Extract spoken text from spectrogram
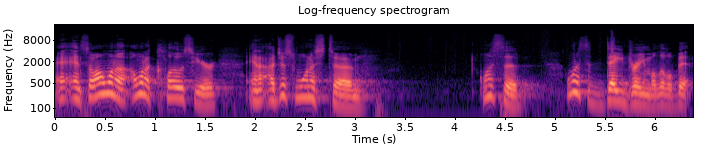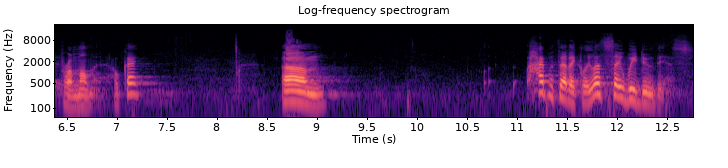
And, and so I want to I want to close here, and I just want us to I want us to I want us to daydream a little bit for a moment, okay? Um, hypothetically, let's say we do this.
